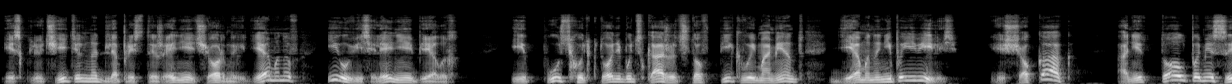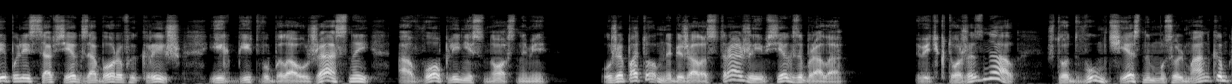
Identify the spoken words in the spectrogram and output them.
Исключительно для пристыжения черных демонов и увеселения белых. И пусть хоть кто-нибудь скажет, что в пиковый момент демоны не появились. Еще как! Они толпами сыпались со всех заборов и крыш. Их битва была ужасной, а вопли несносными. Уже потом набежала стража и всех забрала. Ведь кто же знал, что двум честным мусульманкам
